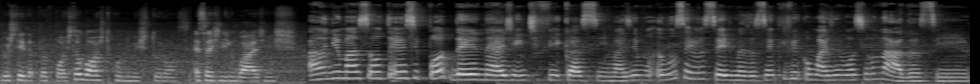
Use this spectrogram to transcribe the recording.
Gostei da proposta. Eu gosto quando misturam assim, essas linguagens. A animação tem esse poder, né? A gente fica assim, mais. Emo... Eu não sei vocês, mas eu sempre fico mais emocionada, assim,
